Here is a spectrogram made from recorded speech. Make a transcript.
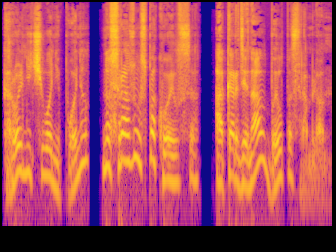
Король ничего не понял, но сразу успокоился а кардинал был посрамлен.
